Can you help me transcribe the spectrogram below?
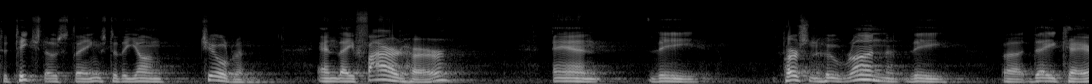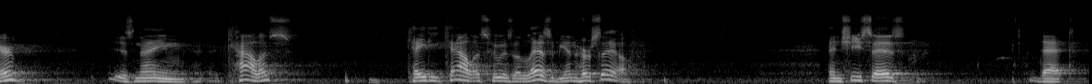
to teach those things to the young children. And they fired her, and the person who run the uh, daycare is named Callis, Katie Callis, who is a lesbian herself. And she says, that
